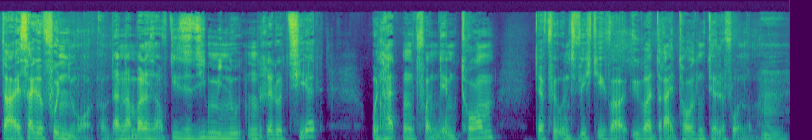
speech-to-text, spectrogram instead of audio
da ist er gefunden worden. Und dann haben wir das auf diese sieben Minuten reduziert und hatten von dem Turm, der für uns wichtig war, über 3000 Telefonnummern. Hm.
